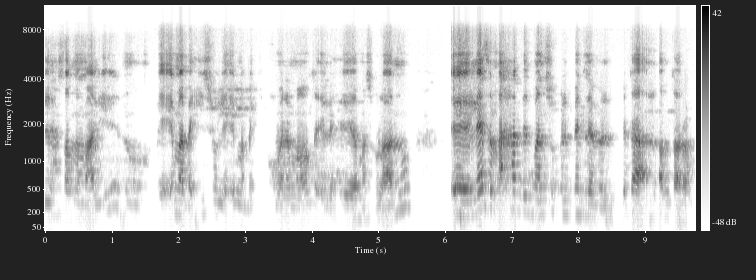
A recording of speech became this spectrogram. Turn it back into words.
اللي هصمم عليه يا إما بقيسه يا إما بجيبه من المناطق اللي هي مسؤولة عنه. آه، لازم أحدد منسوب ال bed level بتاع القنطره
